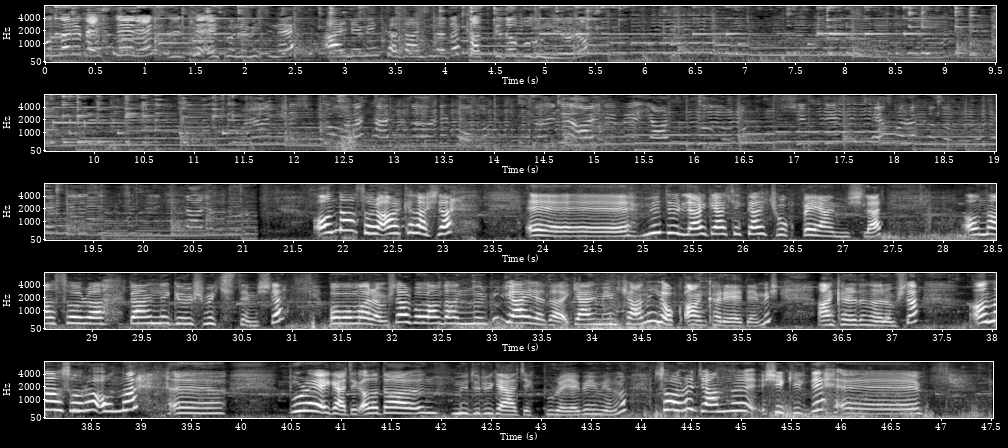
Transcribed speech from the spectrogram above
Bunları besleyerek ülke ekonomisine, ailemin kazancına da katkıda bulunuyorum. Ondan sonra arkadaşlar eee, müdürler gerçekten çok beğenmişler. Ondan sonra benimle görüşmek istemişler. Babamı aramışlar. Babam da hani Nurgül yaylada gelme imkanı yok Ankara'ya demiş. Ankara'dan aramışlar. Ondan sonra onlar eee, buraya gelecek. Aladağ'ın müdürü gelecek buraya benim yanıma. Sonra canlı şekilde eee,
